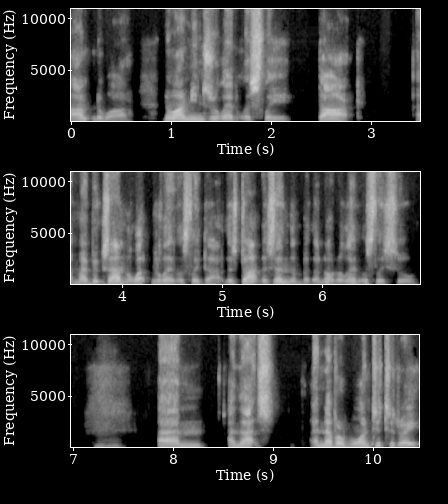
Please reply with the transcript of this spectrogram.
aren't noir. Noir means relentlessly dark, and my books aren't relentlessly dark. There's darkness in them, but they're not relentlessly so. Mm-hmm. Um, and that's I never wanted to write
